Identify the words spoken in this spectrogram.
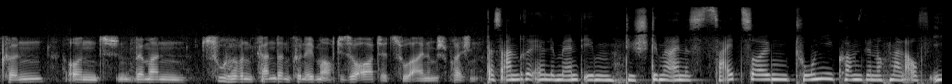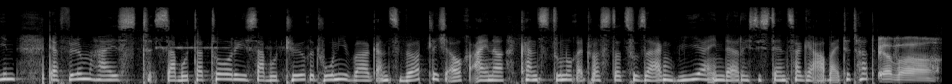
können und wenn man zuhören kann, dann können eben auch diese Orte zu einem sprechen. Das andere Element eben die Stimme eines Zeitzeugen. Toni, kommen wir nochmal auf ihn. Der Film heißt Sabotatori, Saboteure. Toni war ganz wörtlich auch einer. Kannst du noch etwas dazu sagen, wie er in der Resistenza gearbeitet hat? Er war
